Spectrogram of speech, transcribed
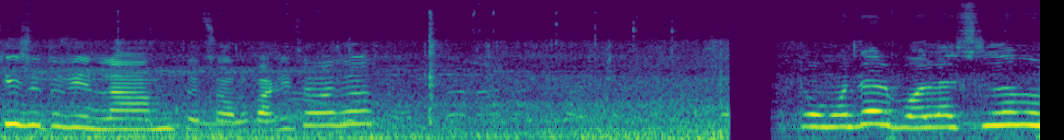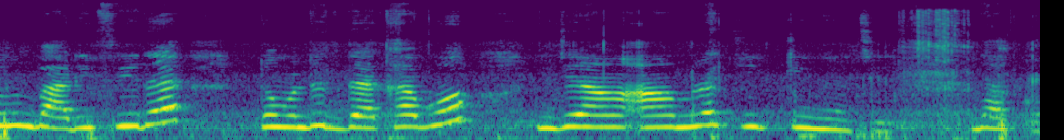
কি জুতো কিনলাম? তো চলো বাড়ি যাওয়া যাক তোমাদের বলেছিলাম আমি বাড়ি ফিরে তোমাদের দেখাবো যে আমরা কি কিনেছি। দেখো।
